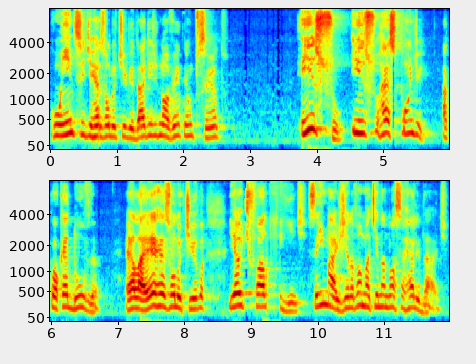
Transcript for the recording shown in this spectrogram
com índice de resolutividade de 91%. Isso, isso responde a qualquer dúvida. Ela é resolutiva. E aí eu te falo o seguinte: você imagina, vamos aqui na nossa realidade.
